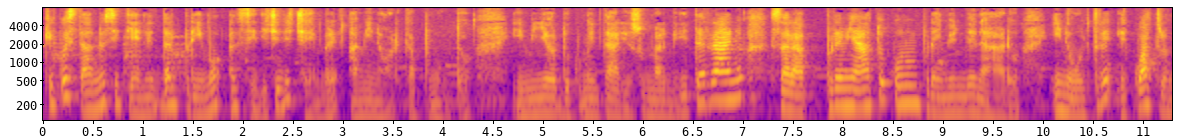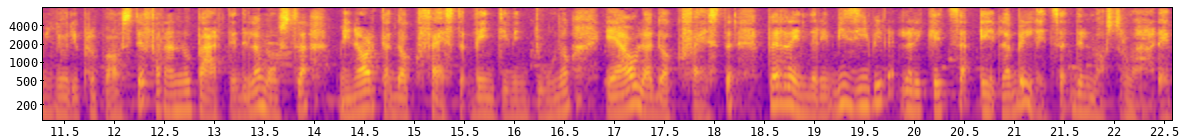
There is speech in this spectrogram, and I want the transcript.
che quest'anno si tiene dal 1 al 16 dicembre a Minorca, appunto. Il miglior documentario sul Mar Mediterraneo sarà premiato con un premio in denaro. Inoltre, le quattro migliori proposte faranno parte della mostra Menorca Doc Fest 2021 e Aula Doc Fest per rendere visibile la ricchezza e la bellezza del nostro mare.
